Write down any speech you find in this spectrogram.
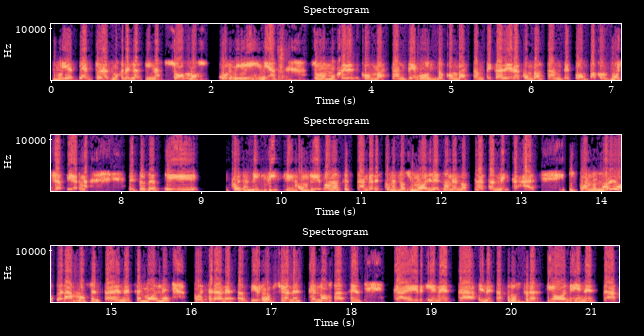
muy esbelto. Las mujeres latinas somos curvilíneas, somos mujeres con bastante gusto, con bastante cadera, con bastante pompa, con mucha pierna. Entonces, eh, pues es difícil cumplir con los estándares, con esos moldes donde nos tratan de encajar. Y cuando no logramos entrar en ese molde, pues serán estas disrupciones que nos hacen caer en esta en esta frustración, en esta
